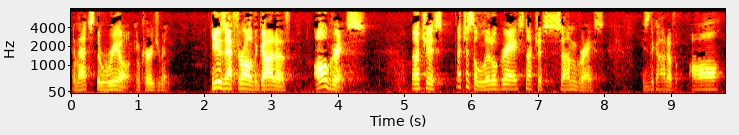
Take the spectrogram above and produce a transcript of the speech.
And that's the real encouragement. He is, after all, the God of all grace. Not just, not just a little grace, not just some grace. He's the God of all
